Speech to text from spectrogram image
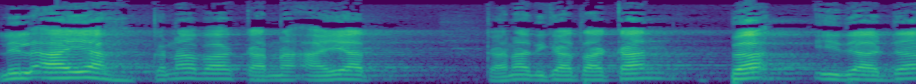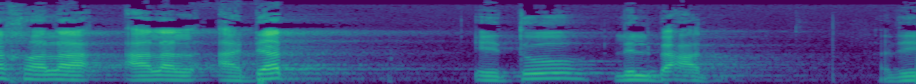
Lil ayah, kenapa? Karena ayat. Karena dikatakan ba idada khala alal adat itu lil ba'd. Jadi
